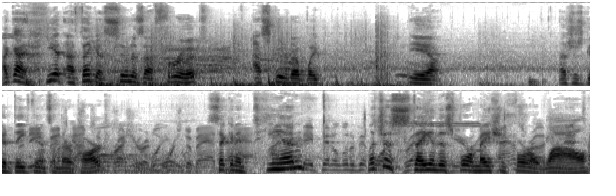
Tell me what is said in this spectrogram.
I got hit, I think, as soon as I threw it. I scooted up like. Yeah. That's just good defense on their part. some pressure and forced a bad Second and 10. Let's just stay in this formation for a while.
